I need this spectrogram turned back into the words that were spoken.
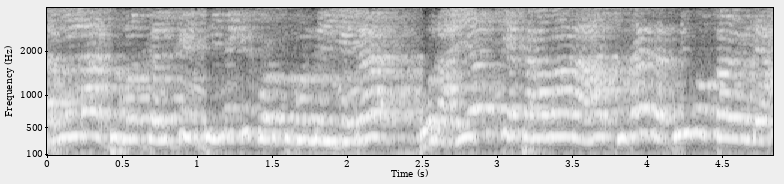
தமிழ்நாட்டு மக்களுக்கு டிமிக்கி கொடுத்து கொண்டிருக்கிற ஒரு அயோக்கியத்தனமான ஆட்சி தான் இந்த திமுக வுடைய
